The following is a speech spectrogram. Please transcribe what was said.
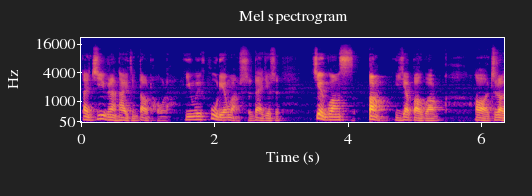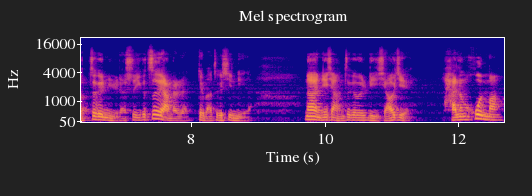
但基本上他已经到头了。因为互联网时代就是见光死，棒一下曝光。哦，知道这个女的是一个这样的人，对吧？这个姓李的，那你想这个李小姐还能混吗？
